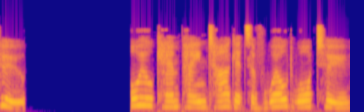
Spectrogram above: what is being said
II Oil campaign targets of World War II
